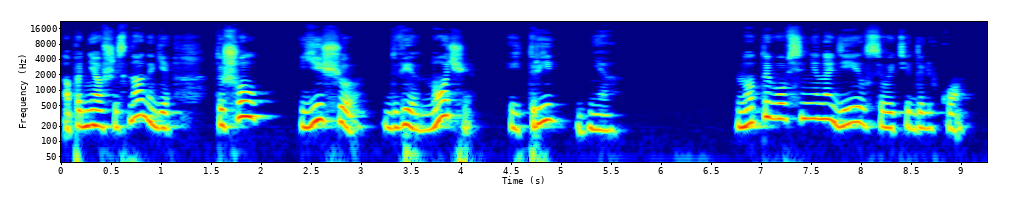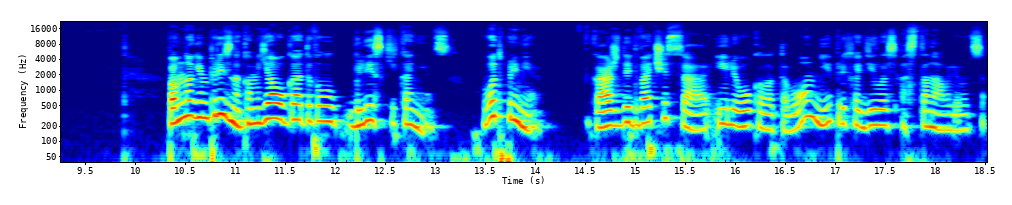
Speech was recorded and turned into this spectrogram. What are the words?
А поднявшись на ноги, ты шел еще две ночи и три дня. Но ты вовсе не надеялся уйти далеко. По многим признакам я угадывал близкий конец. Вот пример. Каждые два часа или около того мне приходилось останавливаться.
